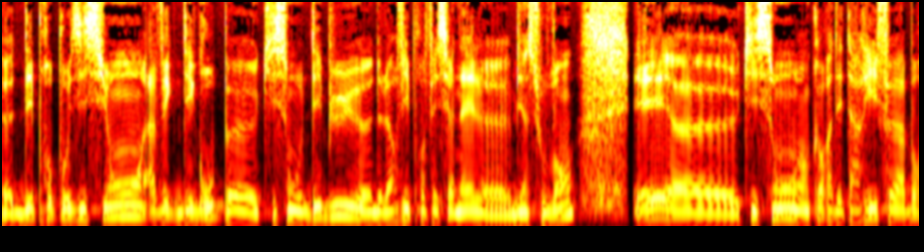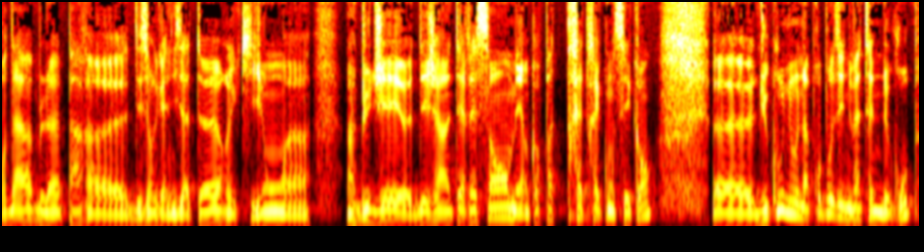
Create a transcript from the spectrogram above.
des propositions avec des groupes qui sont au début de leur vie professionnelle bien souvent et qui sont encore à des tarifs abordables par des organisateurs qui ont un budget euh, déjà intéressant, mais encore pas très très conséquent. Euh, du coup, nous on a proposé une vingtaine de groupes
